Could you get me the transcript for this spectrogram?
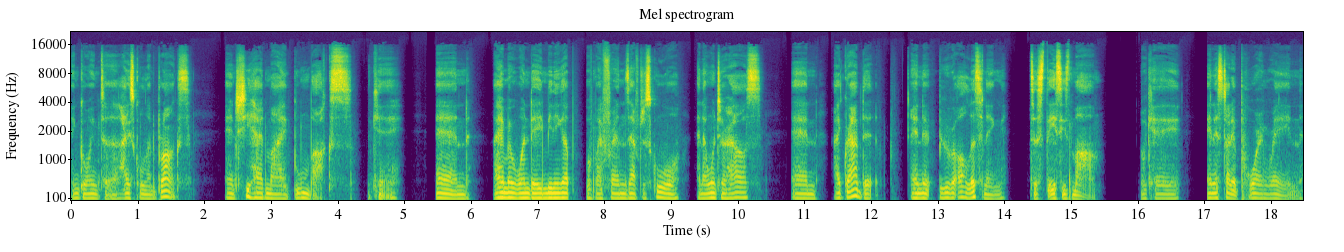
and going to high school in the Bronx. And she had my boombox. Okay. And I remember one day meeting up with my friends after school, and I went to her house, and I grabbed it, and it, we were all listening to Stacy's mom, okay, and it started pouring rain,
